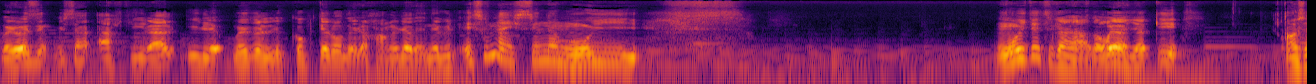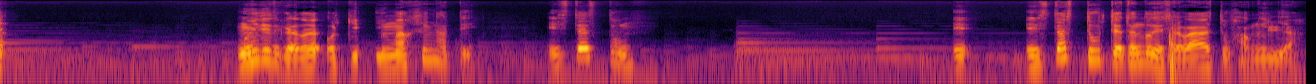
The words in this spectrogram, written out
pero empieza a girar y le pega el helicóptero de la familia de Neville. Es una escena muy. muy desgarradora, ya que. O sea. Muy desgarradora, porque imagínate, estás tú. Eh, estás tú tratando de salvar a tu familia.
